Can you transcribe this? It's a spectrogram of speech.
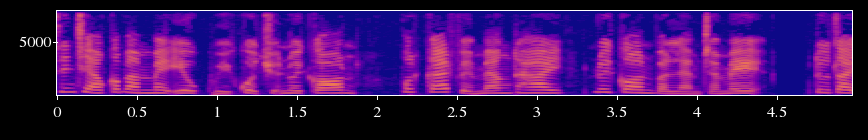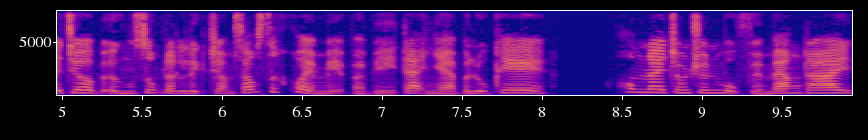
Xin chào các ba mẹ yêu quý của chuyện nuôi con, podcast về mang thai, nuôi con và làm cha mẹ, được tài trợ bởi ứng dụng đặt lịch chăm sóc sức khỏe mẹ và bé tại nhà Bluecare. Hôm nay trong chuyên mục về mang thai,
